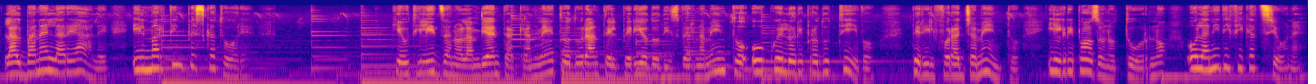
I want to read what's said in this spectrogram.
l'albanella reale, il martin pescatore, che utilizzano l'ambiente a canneto durante il periodo di svernamento o quello riproduttivo, per il foraggiamento, il riposo notturno o la nidificazione.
